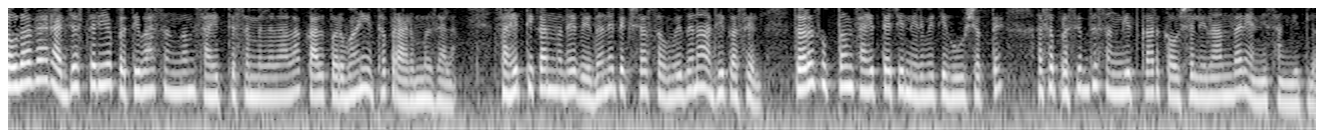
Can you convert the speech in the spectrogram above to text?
चौदाव्या राज्यस्तरीय प्रतिभा संगम साहित्य संमेलनाला काल परभणी इथं प्रारंभ झाला. साहित्यिकांमध्ये वेदनेपेक्षा संवेदना अधिक असेल तरच उत्तम साहित्याची निर्मिती होऊ शकते असं प्रसिद्ध संगीतकार कौशल इनामदार यांनी सांगितलं.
